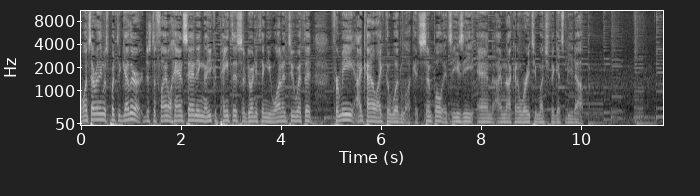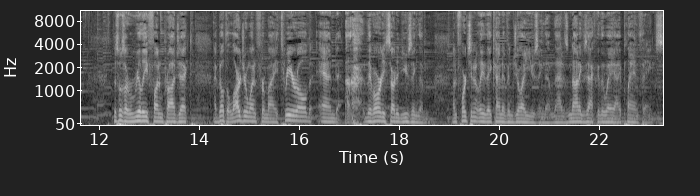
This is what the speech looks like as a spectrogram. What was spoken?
Now once everything was put together, just a final hand sanding. Now you could paint this or do anything you wanted to with it. For me, I kind of like the wood look. It's simple, it's easy, and I'm not going to worry too much if it gets beat up. This was a really fun project. I built a larger one for my three-year-old, and uh, they've already started using them. Unfortunately, they kind of enjoy using them. That is not exactly the way I plan things.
